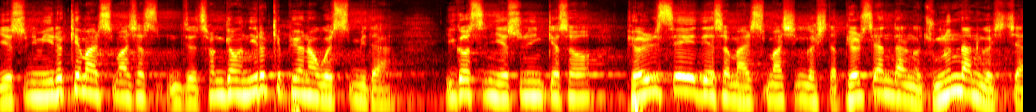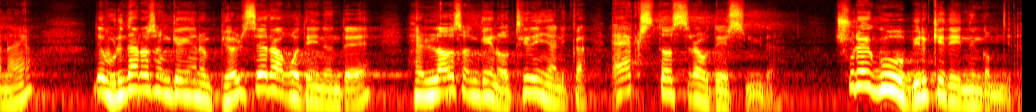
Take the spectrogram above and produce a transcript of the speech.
예수님이 이렇게 말씀하셨, 성경은 이렇게 표현하고 있습니다. 이것은 예수님께서 별세에 대해서 말씀하신 것이다. 별세한다는 건 죽는다는 것이잖아요. 근데 우리나라 성경에는 별세라고 되어 있는데 헬라어 성경에는 어떻게 되냐니까 엑스더스라고 되어 있습니다. 출애굽 이렇게 되어 있는 겁니다.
